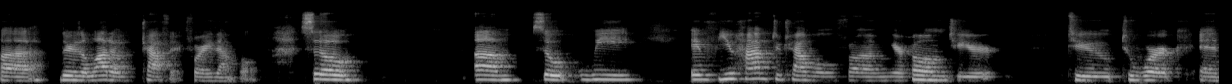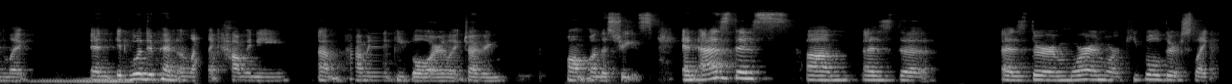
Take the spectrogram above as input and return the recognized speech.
uh, there's a lot of traffic, for example. So um, so we if you have to travel from your home to your to to work and like and it will depend on like how many um how many people are like driving um, on the streets and as this um as the as there are more and more people there's like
